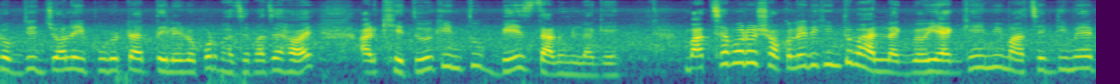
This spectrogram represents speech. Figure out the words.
সবজির জল এই পুরোটা তেলের ওপর ভাজা ভাজা হয় আর খেতেও কিন্তু বেশ দারুণ লাগে। বাচ্চা বড় সকলেরই কিন্তু ভালো লাগবে, ওই একঘেয়েমি মাছের ডিমের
